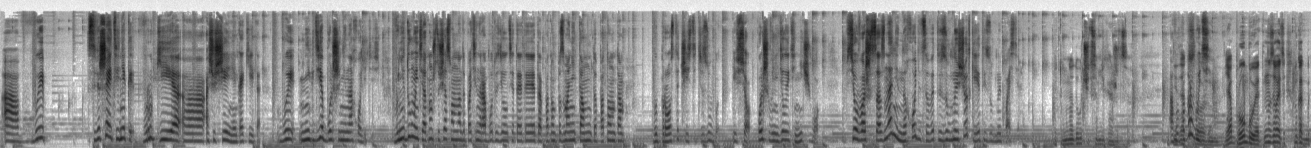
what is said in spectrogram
А вы совершаете некое в руке а, ощущения какие-то. Вы нигде больше не находитесь. Вы не думаете о том, что сейчас вам надо пойти на работу, сделать это, это, это, потом позвонить тому-то, потом там. Вы просто чистите зубы. И все. Больше вы не делаете ничего. Все ваше сознание находится в этой зубной щетке и этой зубной пасте. Этому надо учиться, мне кажется. А вы попробуйте. Сложно. Я пробую. Это называется, ну как бы,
